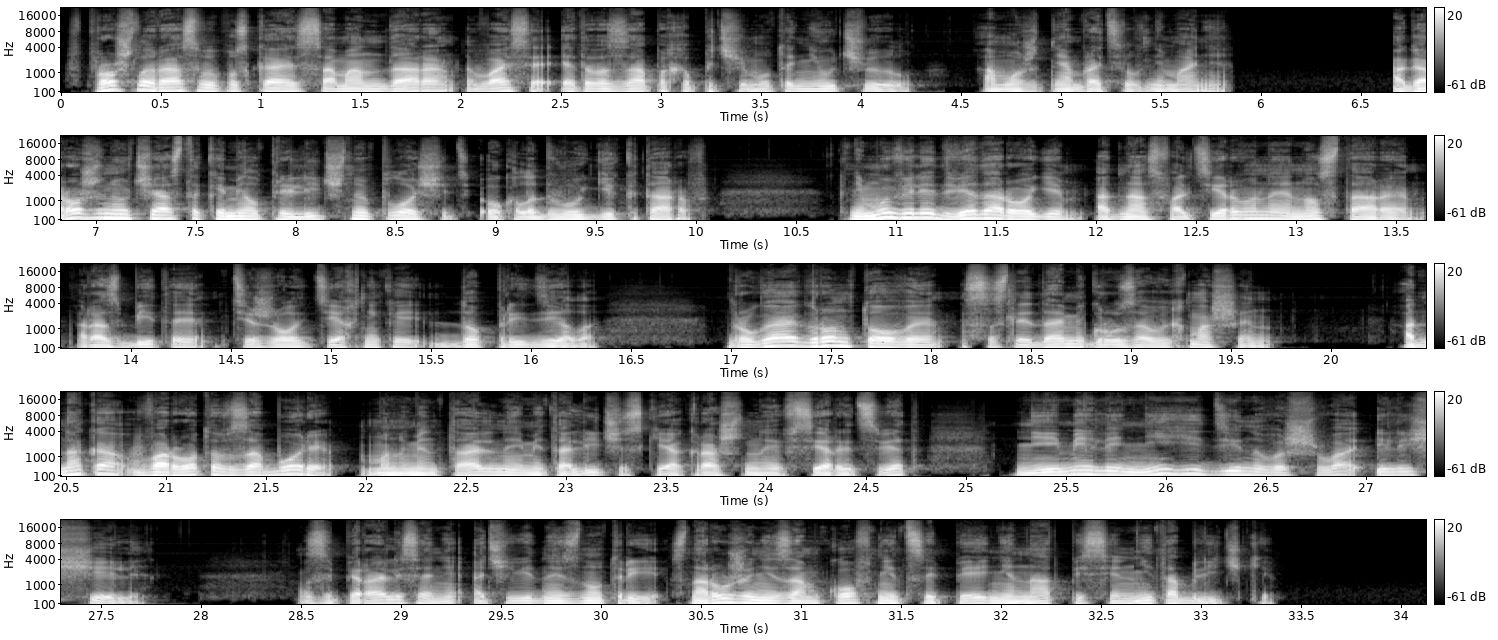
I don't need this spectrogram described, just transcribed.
В прошлый раз, выпуская Самандара, Вася этого запаха почему-то не учуял, а может не обратил внимания. Огороженный участок имел приличную площадь, около двух гектаров. К нему вели две дороги, одна асфальтированная, но старая, разбитая тяжелой техникой до предела, другая грунтовая, со следами грузовых машин. Однако ворота в заборе, монументальные, металлические, окрашенные в серый цвет, не имели ни единого шва или щели. Запирались они, очевидно, изнутри. Снаружи ни замков, ни цепей, ни надписи, ни таблички.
